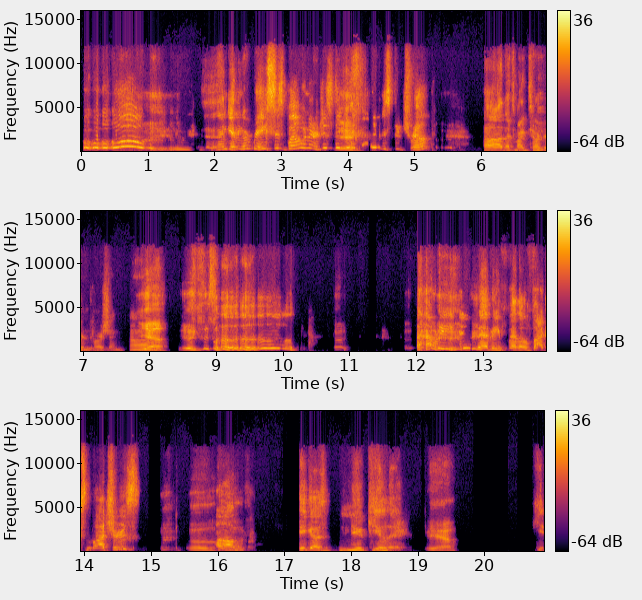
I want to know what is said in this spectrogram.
I'm getting a racist boner just thinking Yeah. about it, Mr. Trump. Uh, that's my Tucker impression. Um, yeah. How do you do, heavy fellow Fox watchers? oh, Um, fuck. He goes, nuclear. yeah. Yeah,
